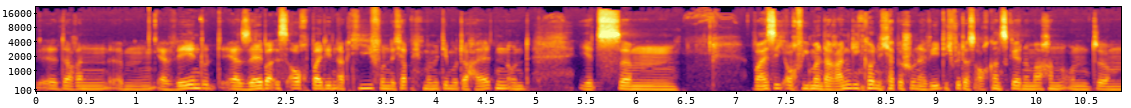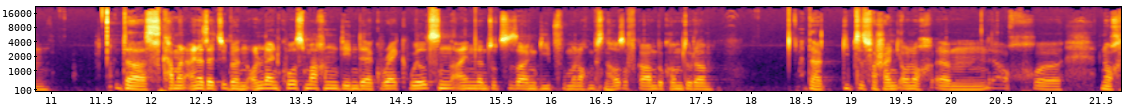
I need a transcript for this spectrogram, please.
äh, daran ähm, erwähnt und er selber ist auch bei denen aktiv und ich habe mich mal mit dem unterhalten und jetzt ähm, weiß ich auch, wie man da rangehen kann. Ich habe ja schon erwähnt, ich würde das auch ganz gerne machen und ähm, das kann man einerseits über einen Online-Kurs machen, den der Greg Wilson einem dann sozusagen gibt, wo man auch ein bisschen Hausaufgaben bekommt oder da gibt es wahrscheinlich auch noch, ähm, auch, äh, noch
